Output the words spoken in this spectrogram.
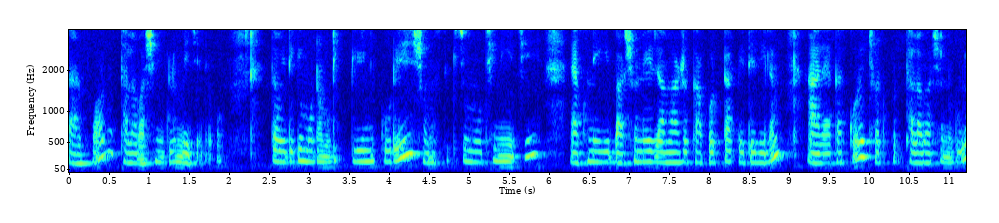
তারপর থালা বাসনগুলো মেজে নেব। তা ওইদিকে মোটামুটি ক্লিন করে সমস্ত কিছু মুছে নিয়েছি। এখন এই বাসনের আমার কাপড়টা পেতে দিলাম। আর এক এক করে ঝটপট থালা বাসনগুলো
